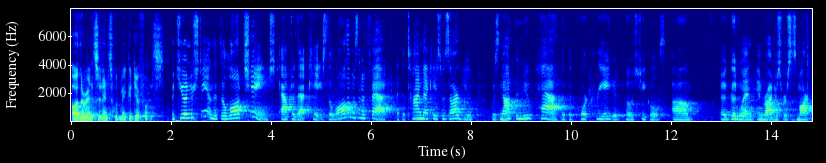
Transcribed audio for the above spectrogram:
other incidents would make a difference. But you understand that the law changed after that case. The law that was in effect at the time that case was argued was not the new path that the court created post Eagles, um, uh, Goodwin and Rogers versus Martin.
